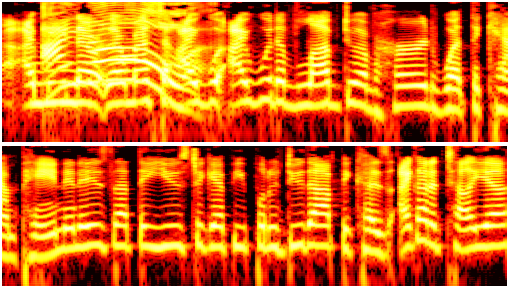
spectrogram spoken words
I mean, I there, there must. know. I, w- I would have loved to have heard what the campaign it is that they use to get people to do that because I got to tell you,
